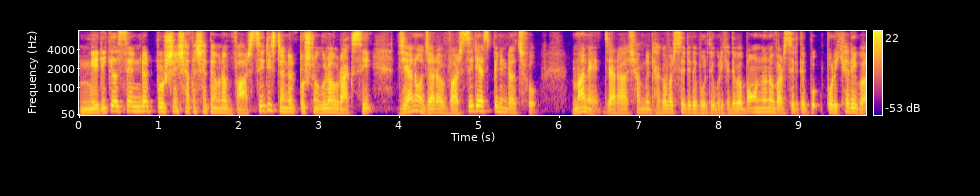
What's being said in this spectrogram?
মেডিকেল স্ট্যান্ডার্ড প্রশ্নের সাথে সাথে আমরা ভার্সিটি স্ট্যান্ডার্ড প্রশ্নগুলোও রাখছি। যেন যারা ভার্সিটি অ্যাসপিরেন্ট আছো মানে যারা সামনে ঢাকা ভার্সিটিতে ভর্তি পরীক্ষা দেবা বা অন্যান্য ভার্সিটিতে পরীক্ষা দিবা,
